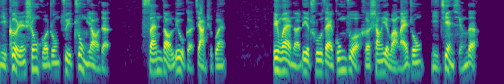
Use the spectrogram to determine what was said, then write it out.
你个人生活中最重要的。三到六个价值观，另外呢，列出在工作和商业往来中你践行的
